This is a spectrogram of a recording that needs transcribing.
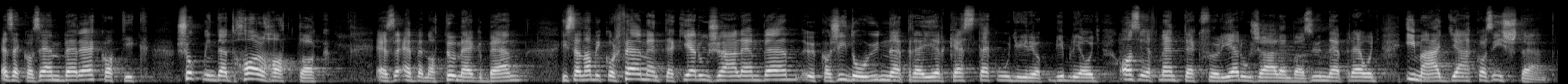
ezek az emberek, akik sok mindent hallhattak ez, ebben a tömegben, hiszen amikor felmentek Jeruzsálembe, ők a zsidó ünnepre érkeztek, úgy írja a Biblia, hogy azért mentek föl Jeruzsálembe az ünnepre, hogy imádják az Istent.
